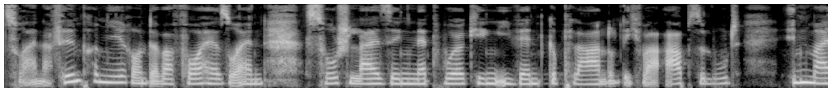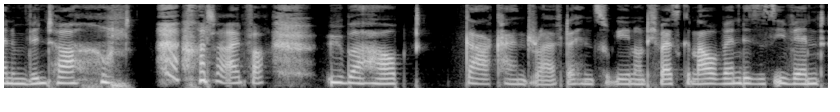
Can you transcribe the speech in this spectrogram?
zu einer Filmpremiere und da war vorher so ein Socializing, Networking Event geplant und ich war absolut in meinem Winter und hatte einfach überhaupt gar keinen Drive dahin zu gehen und ich weiß genau, wenn dieses Event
